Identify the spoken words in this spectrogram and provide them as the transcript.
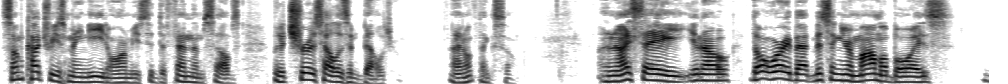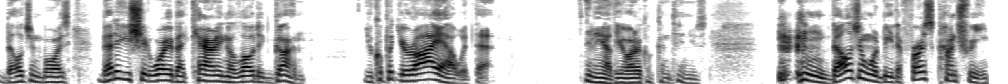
Some countries may need armies to defend themselves, but it sure as hell isn't Belgium. I don't think so. And I say, you know, don't worry about missing your mama, boys, Belgian boys. Better you should worry about carrying a loaded gun. You could put your eye out with that. Anyhow, the article continues. Belgium would be the first country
